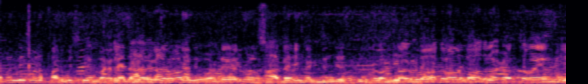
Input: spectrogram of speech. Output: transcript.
ఎవరిని కూడా పర్మిషన్ ఇవ్వట్లేదు ఆవేదన వ్యక్తం చేస్తున్నారు. బాధ వాళ్ళ బాధ నాకు అర్థమైంది.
